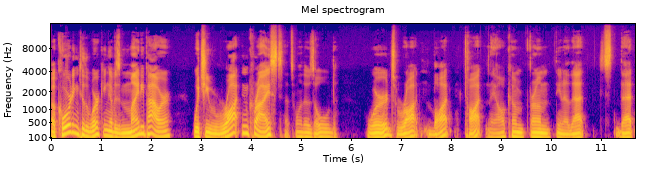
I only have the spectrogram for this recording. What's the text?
According to the working of his mighty power, which he wrought in Christ. That's one of those old words, wrought, bought, taught. and They all come from, you know, that, that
